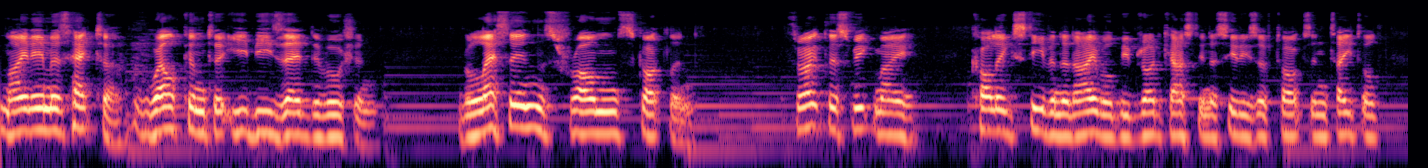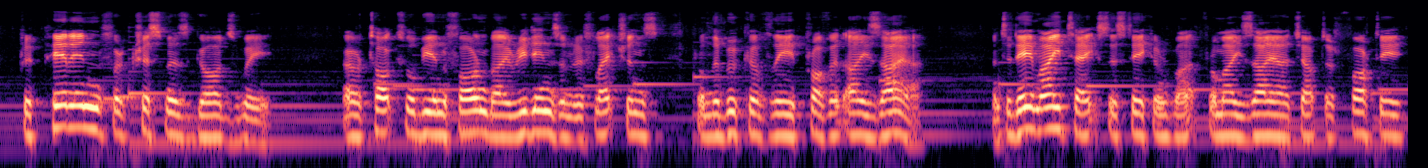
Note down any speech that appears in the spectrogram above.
my name is Hector. Welcome to EBZ Devotion. Blessings from Scotland. Throughout this week, my colleague Stephen and I will be broadcasting a series of talks entitled Preparing for Christmas God's Way. Our talks will be informed by readings and reflections from the book of the prophet Isaiah. And today my text is taken from Isaiah chapter 40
